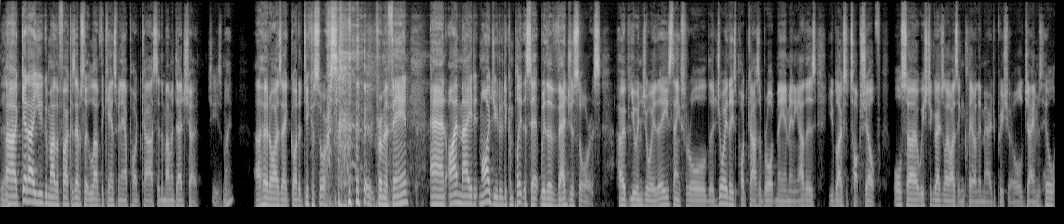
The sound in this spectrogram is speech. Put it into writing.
Uh, g'day, you motherfuckers. Absolutely love the Cancel Now podcast and the Mum and Dad show. Cheers, mate. I heard Isaac got a Dickosaurus from a fan, and I made it my duty to complete the set with a Vagisaurus. Hope you enjoy these. Thanks for all the joy these podcasts have brought me and many others. You blokes are top shelf. Also, wish to congratulate Isaac and Claire on their marriage. Appreciate all. James Hill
